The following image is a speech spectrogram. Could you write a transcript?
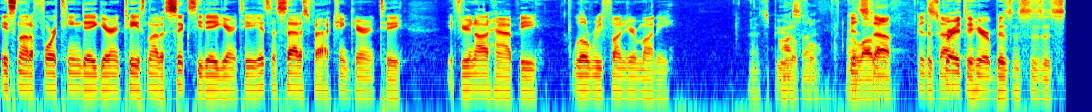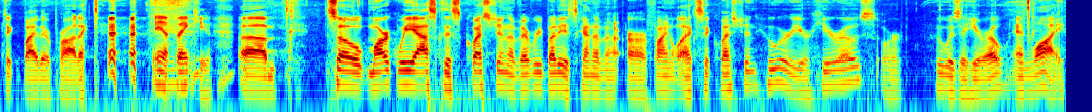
It's not a 14 day guarantee, it's not a 60 day guarantee, it's a satisfaction guarantee. If you're not happy, we'll refund your money. That's beautiful. Awesome. Good stuff. It. Good it's stuff. great to hear businesses that stick by their product. Yeah, thank you. so, Mark, we ask this question of everybody. It's kind of a, our final exit question. Who are your heroes, or who is a hero, and why?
